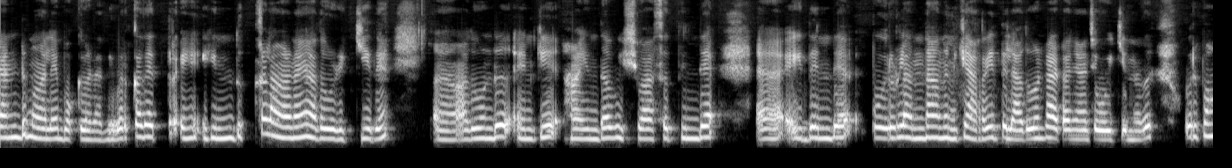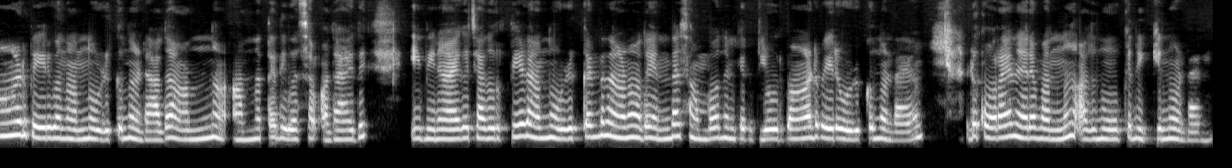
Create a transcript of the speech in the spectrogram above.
രണ്ട് മാലയും പൊക്കെ ഉണ്ടായിരുന്നു. ഇവർക്കത് എത്ര ഹിന്ദുക്കളാണ് അത് ഒഴുക്കിയത്. അതുകൊണ്ട് എനിക്ക് ഹൈന്ദവ വിശ്വാസത്തിന്റെ ഇതിന്റെ പൊരുൾ എന്താണെന്ന് എനിക്ക് അറിയത്തില്ല. അതുകൊണ്ടാട്ടോ ഞാൻ ചോദിക്കുന്നത്. ഒരുപാട് പേര് വന്ന് അന്ന് ഒഴുക്കുന്നുണ്ട്. അത് അന്ന് അന്നത്തെ ദിവസം അതായത് ഈ വിനായക ചതുർത്ഥിയുടെ അന്ന് ഒഴുക്കേണ്ടതാണോ? അതോ എന്താ സംഭവം എന്ന് എനിക്കറിയത്തില്ല. ഒരുപാട് പേര് ഒഴുക്കുന്നുണ്ടായിരുന്നു. എന്നിട്ട് കുറേ നേരം വന്ന് അത് നോക്കി നിൽക്കുന്നുണ്ടായിരുന്നു.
